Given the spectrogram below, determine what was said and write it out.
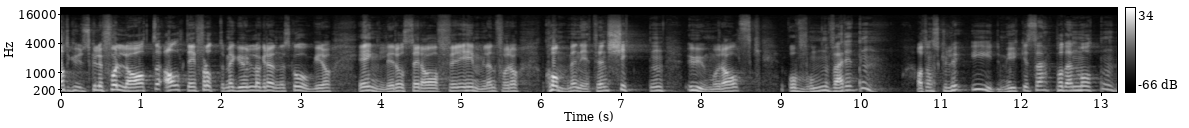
At Gud skulle forlate alt det flotte med gull og grønne skoger og engler og serafer i himmelen for å komme ned til en skitten, umoralsk og vond verden. At han skulle ydmyke seg på den måten,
